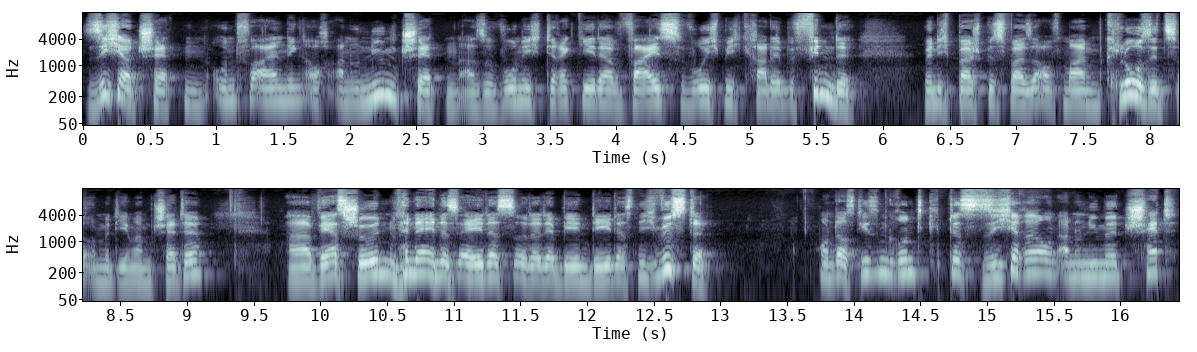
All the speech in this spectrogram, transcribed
sicher chatten und vor allen Dingen auch anonym chatten, also wo nicht direkt jeder weiß, wo ich mich gerade befinde. Wenn ich beispielsweise auf meinem Klo sitze und mit jemandem chatte, äh, wäre es schön, wenn der NSA das oder der BND das nicht wüsste. Und aus diesem Grund gibt es sichere und anonyme Chat.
